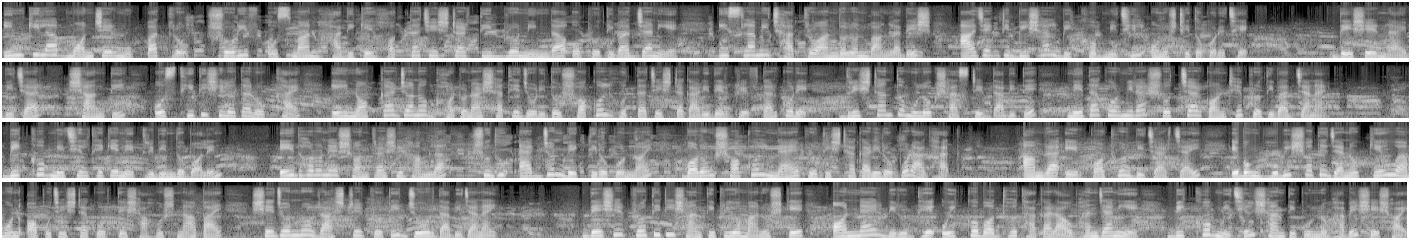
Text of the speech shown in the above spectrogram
ইনকিলাব মঞ্চের মুখপাত্র শরীফ ওসমান হাদিকে হত্যাচেষ্টার তীব্র নিন্দা ও প্রতিবাদ জানিয়ে ইসলামী ছাত্র আন্দোলন বাংলাদেশ আজ একটি বিশাল বিক্ষোভ মিছিল অনুষ্ঠিত করেছে। দেশের ন্যায় বিচার, শান্তি ও স্থিতিশীলতা রক্ষায় এই নক্কারজনক ঘটনার সাথে জড়িত সকল হত্যাচেষ্টাকারীদের গ্রেফতার করে দৃষ্টান্তমূলক শাস্তির দাবিতে নেতাকর্মীরা সোচ্চার কণ্ঠে প্রতিবাদ জানায়। বিক্ষোভ মিছিল থেকে নেতৃবৃন্দ বলেন, এই ধরনের সন্ত্রাসী হামলা শুধু একজন ব্যক্তির ওপর নয়, বরং সকল ন্যায় প্রতিষ্ঠাকারীর ওপর আঘাত। আমরা এর কঠোর বিচার চাই এবং ভবিষ্যতে যেন কেউ এমন অপচেষ্টা করতে সাহস না পায়, সেজন্য রাষ্ট্রের প্রতি জোর দাবি জানাই। দেশের প্রতিটি শান্তিপ্রিয় মানুষকে অন্যায়ের বিরুদ্ধে ঐক্যবদ্ধ থাকার আহ্বান জানিয়ে বিক্ষোভ মিছিল শান্তিপূর্ণভাবে শেষ হয়।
